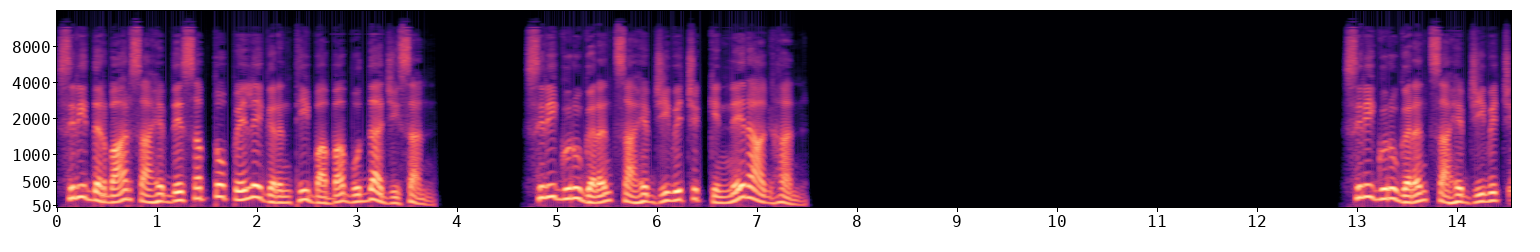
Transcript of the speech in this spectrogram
ਸ੍ਰੀ ਦਰਬਾਰ ਸਾਹਿਬ ਦੇ ਸਭ ਤੋਂ ਪਹਿਲੇ ਗ੍ਰੰਥੀ ਬਾਬਾ ਬੁੱਢਾ ਜੀ ਸਨ। ਸ੍ਰੀ ਗੁਰੂ ਗ੍ਰੰਥ ਸਾਹਿਬ ਜੀ ਵਿੱਚ ਕਿੰਨੇ ਰਾਗ ਹਨ? ਸ੍ਰੀ ਗੁਰੂ ਗ੍ਰੰਥ ਸਾਹਿਬ ਜੀ ਵਿੱਚ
